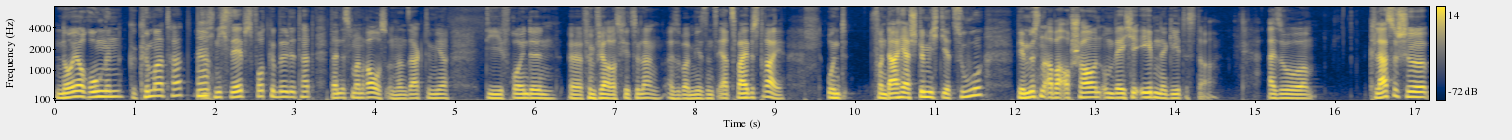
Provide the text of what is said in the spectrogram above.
Neuerungen gekümmert hat, ja. sich nicht selbst fortgebildet hat, dann ist man raus. Und dann sagte mir die Freundin, äh, fünf Jahre ist viel zu lang. Also bei mir sind es eher zwei bis drei. Und von daher stimme ich dir zu. Wir müssen aber auch schauen, um welche Ebene geht es da. Also klassische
